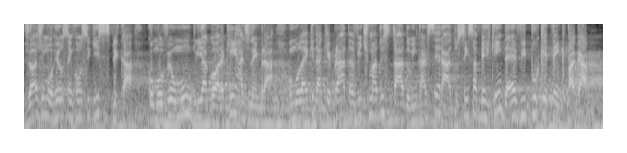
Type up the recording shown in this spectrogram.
Jorge morreu sem conseguir se explicar. Comoveu o mundo e agora quem há de lembrar? O moleque da quebrada, vítima do Estado, encarcerado, sem saber quem deve e por que tem que pagar.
